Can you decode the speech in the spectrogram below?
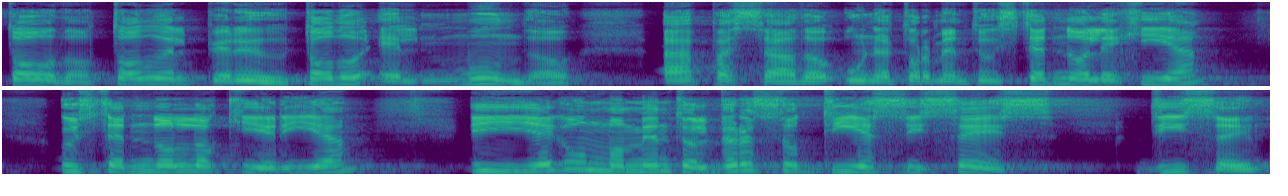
todo, todo el Perú, todo el mundo ha pasado una tormenta. Usted no elegía, usted no lo quería y llega un momento, el verso 16 dice,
